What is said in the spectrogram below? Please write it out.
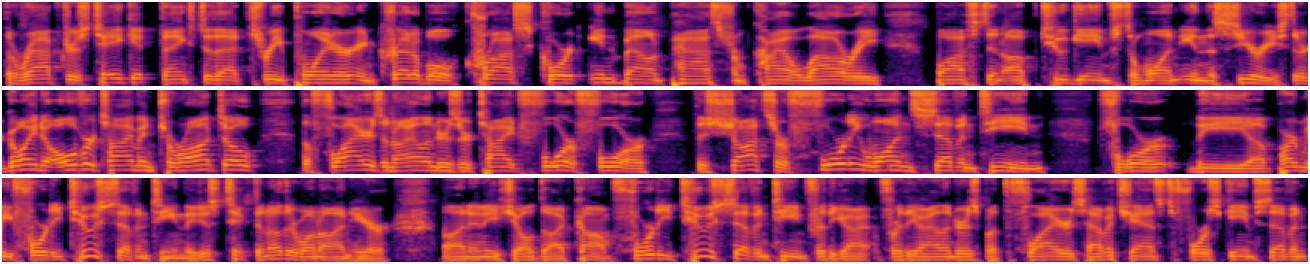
The Raptors take it thanks to that three pointer. Incredible cross court inbound pass from Kyle Lowry. Boston up two games to one in the series. They're going to overtime in Toronto. The Flyers and Islanders are tied 4 4. The shots are 41 17 for the, uh, pardon me, 42 17. They just ticked another one on here on NHL.com. 42 17 for the, for the Islanders, but the Flyers have a chance to force game seven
